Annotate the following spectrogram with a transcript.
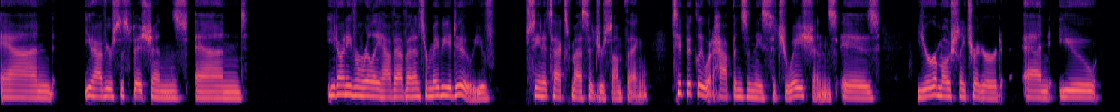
and you have your suspicions and you don't even really have evidence, or maybe you do. You've seen a text message or something. Typically, what happens in these situations is you're emotionally triggered and you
